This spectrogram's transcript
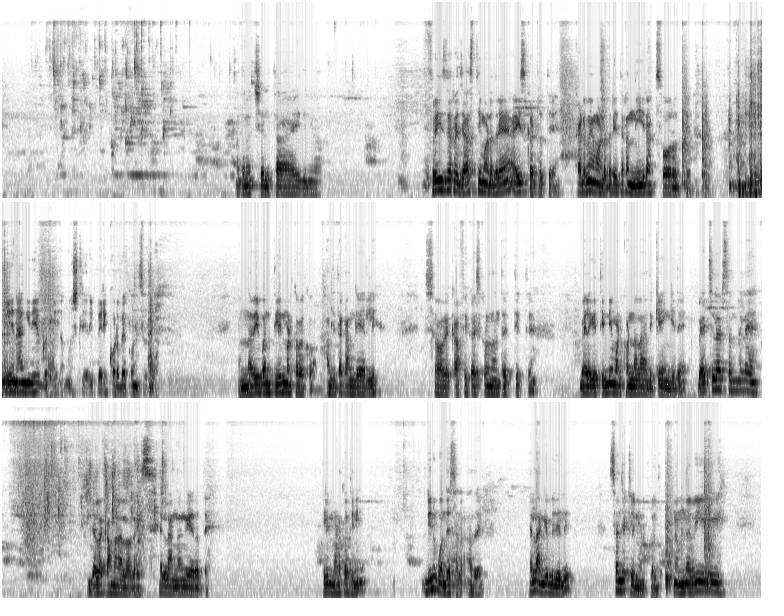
ಅದನ್ನು ಚೆಲ್ತಾ ಇದ್ದೀನಿ ಫ್ರೀಝರ ಜಾಸ್ತಿ ಮಾಡಿದ್ರೆ ಐಸ್ ಕಟ್ಟುತ್ತೆ, ಕಡಿಮೆ ಮಾಡಿದ್ರೆ ಈ ಥರ ನೀರಾಗಿ ಸೋರುತ್ತೆ. ಏನಾಗಿದೆಯೋ ಗೊತ್ತಿಲ್ಲ ಮೋಸ್ಟ್ಲಿ ರಿಪೇರಿ ಕೊಡಬೇಕು ಅನಿಸುತ್ತೆ. ನವಿ ಬಂದು ಕ್ಲೀನ್ ಮಾಡ್ಕೋಬೇಕು, ಅಲ್ಲಿ ತಕ್ಕ ಹಂಗೆ ಇರಲಿ. ಸೊ ಹಾಗೆ ಕಾಫಿ ಕಾಯಿಸ್ಕೊಳ್ಳೋಣ ಅಂತ ಎತ್ತಿತ್ತೆ ಬೆಳಗ್ಗೆ ತಿಂಡಿ ಮಾಡ್ಕೊಂಡಲ್ಲ, ಅದಕ್ಕೆ ಹೆಂಗಿದೆ. ಬ್ಯಾಚುಲರ್ಸ್ ಅಂದಮೇಲೆ ಇದೆಲ್ಲ ಕಾಮನ್ ಅಲ್ವಾ ಗೈಸ್ ಎಲ್ಲ ಹಂಗಂಗೆ ಇರುತ್ತೆ. ಕ್ಲೀನ್ ಮಾಡ್ಕೋತೀನಿ. ದಿನಕ್ಕೆ ಒಂದೇ ಸಲ, ಆದರೆ ಎಲ್ಲ ಹಂಗೆ ಬಿದ್ದಿರಲಿ. ಸಂಜೆ ಕ್ಲೀನ್ ಮಾಡ್ಕೊಳ್ಳೋದು. ನಮ್ಮ ನವಿ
